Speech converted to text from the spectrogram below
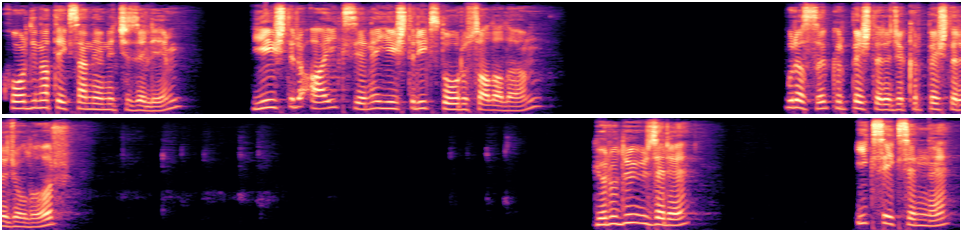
Koordinat eksenlerini çizelim. Y eşittir ax yerine y eşittir x doğrusu alalım. Burası 45 derece 45 derece olur. Görüldüğü üzere x eksenine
